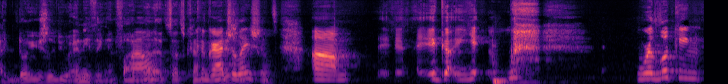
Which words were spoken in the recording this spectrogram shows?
I don't usually do anything in five Well, minutes. That's kind of congratulations um it, it go, yeah, we're looking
